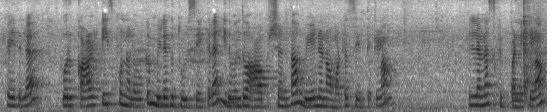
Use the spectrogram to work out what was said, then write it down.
இப்போ இதில் ஒரு கால் டீஸ்பூன் அளவுக்கு மிளகுத்தூள் சேர்க்குறேன். இது வந்து ஆப்ஷன் தான். வேணும்னா மட்டும் சேர்த்துக்கலாம். இல்லைன்னா ஸ்கிப் பண்ணிக்கலாம்.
